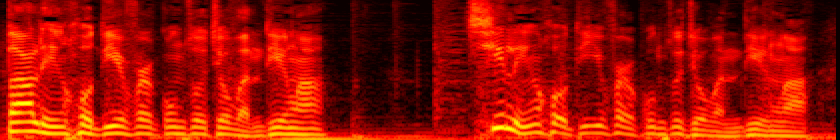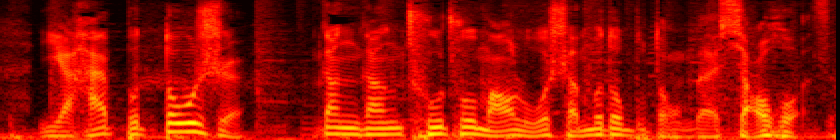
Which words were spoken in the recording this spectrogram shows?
八零后第一份工作就稳定了，七零后第一份工作就稳定了，也还不都是刚刚初出茅庐、什么都不懂的小伙子。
